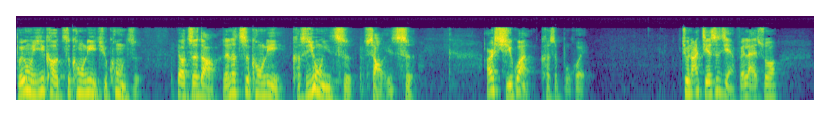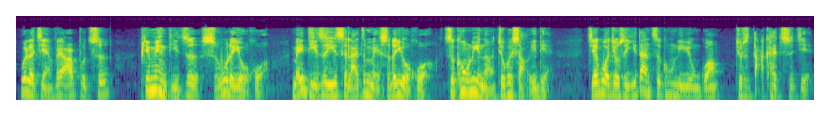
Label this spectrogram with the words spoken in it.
不用依靠自控力去控制，要知道人的自控力可是用一次少一次，而习惯可是不会。就拿节食减肥来说，为了减肥而不吃，拼命抵制食物的诱惑，每抵制一次来自美食的诱惑，自控力呢就会少一点。结果就是一旦自控力用光，就是大开吃戒，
